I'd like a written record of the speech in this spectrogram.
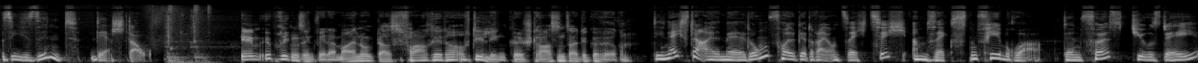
Sie sind der Stau. Im Übrigen sind wir der Meinung, dass Fahrräder auf die linke Straßenseite gehören. Die nächste Eilmeldung, Folge 63, am 6. Februar. Denn First Tuesday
